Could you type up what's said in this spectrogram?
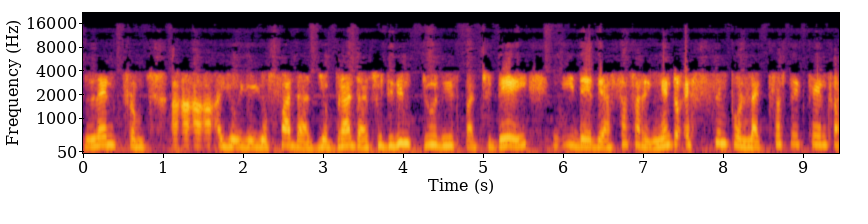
learn from uh, uh, uh, your, your your fathers your brothers who didn't do this but today they, they are suffering. Ngento as simple like prostate cancer.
